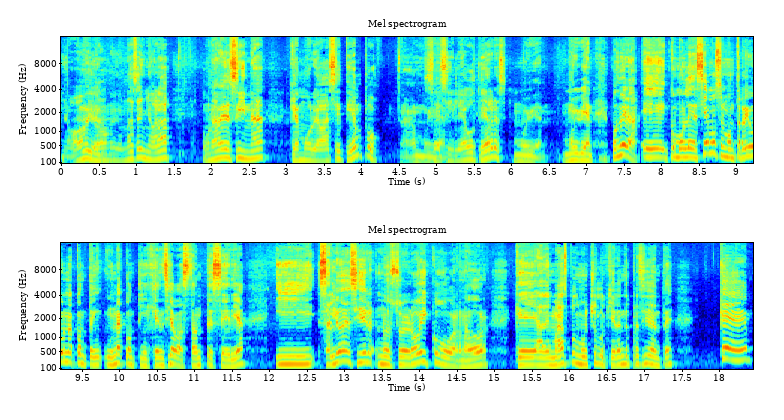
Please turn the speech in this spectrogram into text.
No, yo, una señora, una vecina que murió hace tiempo. Ah, muy bien. Cecilia Gutiérrez. Muy bien, muy bien. Pues mira, eh, como le decíamos en Monterrey una, una contingencia bastante seria y salió a decir nuestro heroico gobernador, que además pues muchos lo quieren de presidente, que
